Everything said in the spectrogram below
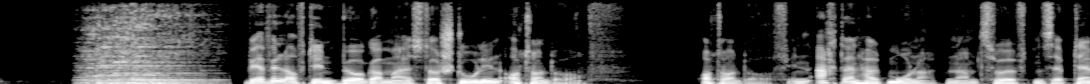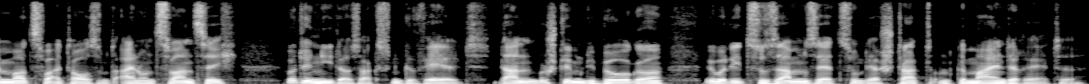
Wer will auf den Bürgermeisterstuhl in Otterndorf? Otterndorf. In achteinhalb Monaten am 12. September 2021 wird in Niedersachsen gewählt. Dann bestimmen die Bürger über die Zusammensetzung der Stadt- und Gemeinderäte.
